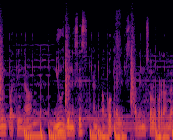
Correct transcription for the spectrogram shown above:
நேம் பார்த்தீங்கன்னா நியூ ஜெனிசிஸ் அண்ட் அப்போ கேலிப்ஸ் அப்படின்னு சொல்லப்படுறாங்க.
